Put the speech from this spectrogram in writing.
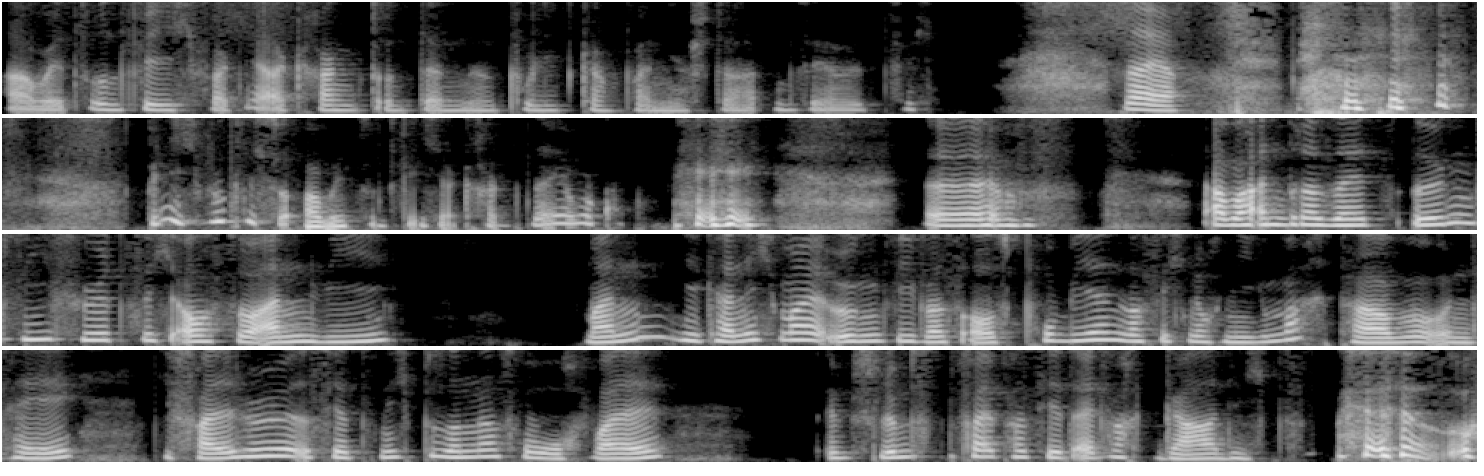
Arbeitsunfähig erkrankt und dann eine Politkampagne starten, sehr witzig. Naja. Bin ich wirklich so arbeitsunfähig erkrankt? Naja, mal gucken. ähm, aber andererseits irgendwie fühlt es sich auch so an wie, Mann, hier kann ich mal irgendwie was ausprobieren, was ich noch nie gemacht habe. Und hey, die Fallhöhe ist jetzt nicht besonders hoch, weil im schlimmsten Fall passiert einfach gar nichts. so.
